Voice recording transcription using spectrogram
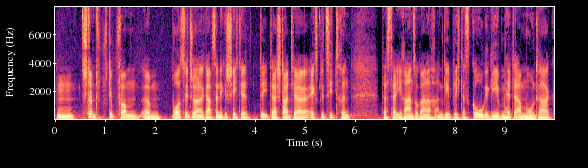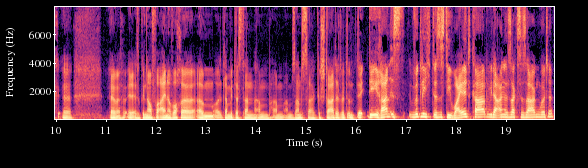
Hm, stimmt. Es gibt vom ähm, Wall Street Journal gab es eine Geschichte, die, da stand ja explizit drin, dass der Iran sogar noch angeblich das Go gegeben hätte am Montag, äh, äh, also genau vor einer Woche, ähm, damit das dann am, am, am Samstag gestartet wird. Und der, der Iran ist wirklich, das ist die Wildcard, wie der Angelsachse sagen würde.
